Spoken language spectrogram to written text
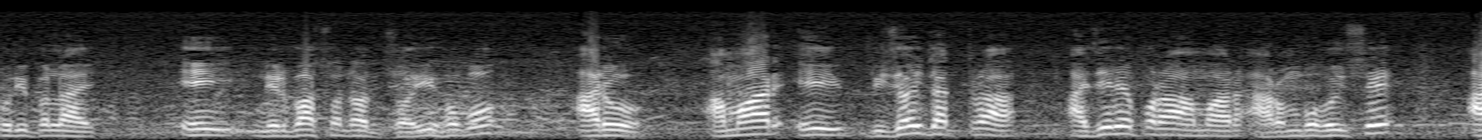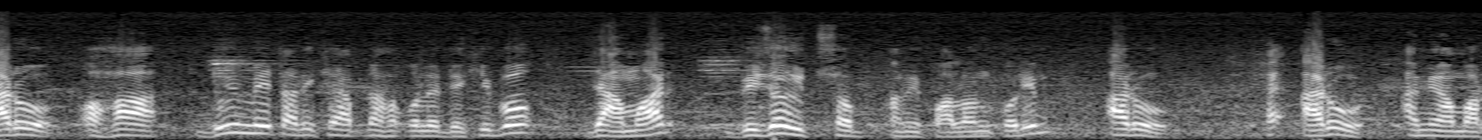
কৰি পেলাই এই নিৰ্বাচনত জয়ী হ'ব আৰু আমাৰ এই বিজয় যাত্ৰা আজিৰে পৰা আমাৰ আৰম্ভ হৈছে আৰু অহা দুই মে' তাৰিখে আপোনাসকলে দেখিব যে আমাৰ বিজয় উৎসৱ আমি পালন কৰিম আৰু আৰু আমি আমাৰ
